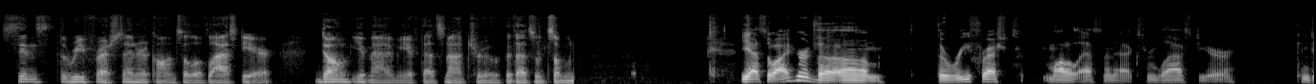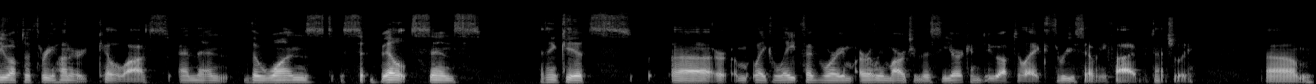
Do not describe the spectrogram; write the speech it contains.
since the refresh center console of last year. Don't get mad at me if that's not true, but that's what someone. Yeah, so I heard the um, the refreshed Model S and X from last year can do up to 300 kilowatts, and then the ones built since I think it's uh, um, like late February, early March of this year can do up to like 375 potentially. Um,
